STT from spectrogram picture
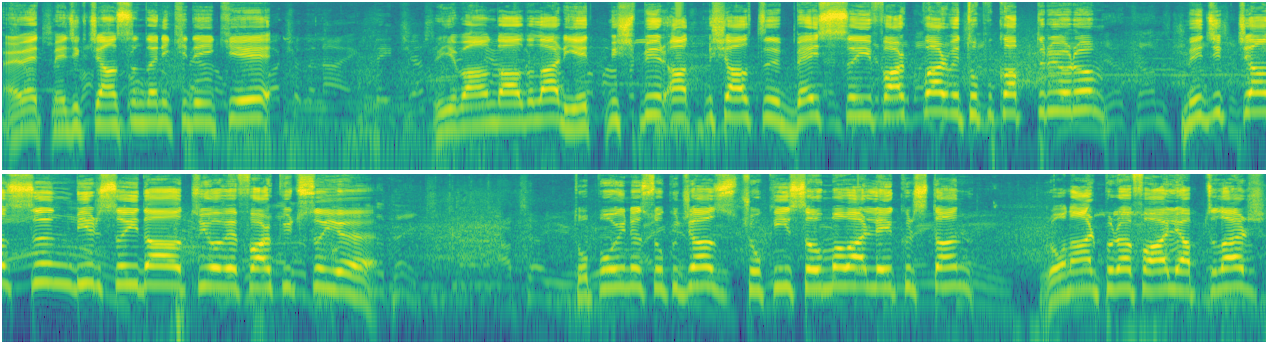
Evet Magic Johnson'dan 2'de 2. Rebound aldılar 71-66 5 sayı fark var ve topu kaptırıyorum. Magic Johnson bir sayı daha atıyor ve fark 3 sayı. Topu oyuna sokacağız. Çok iyi savunma var Lakers'tan. Ron Harper'a faal yaptılar.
